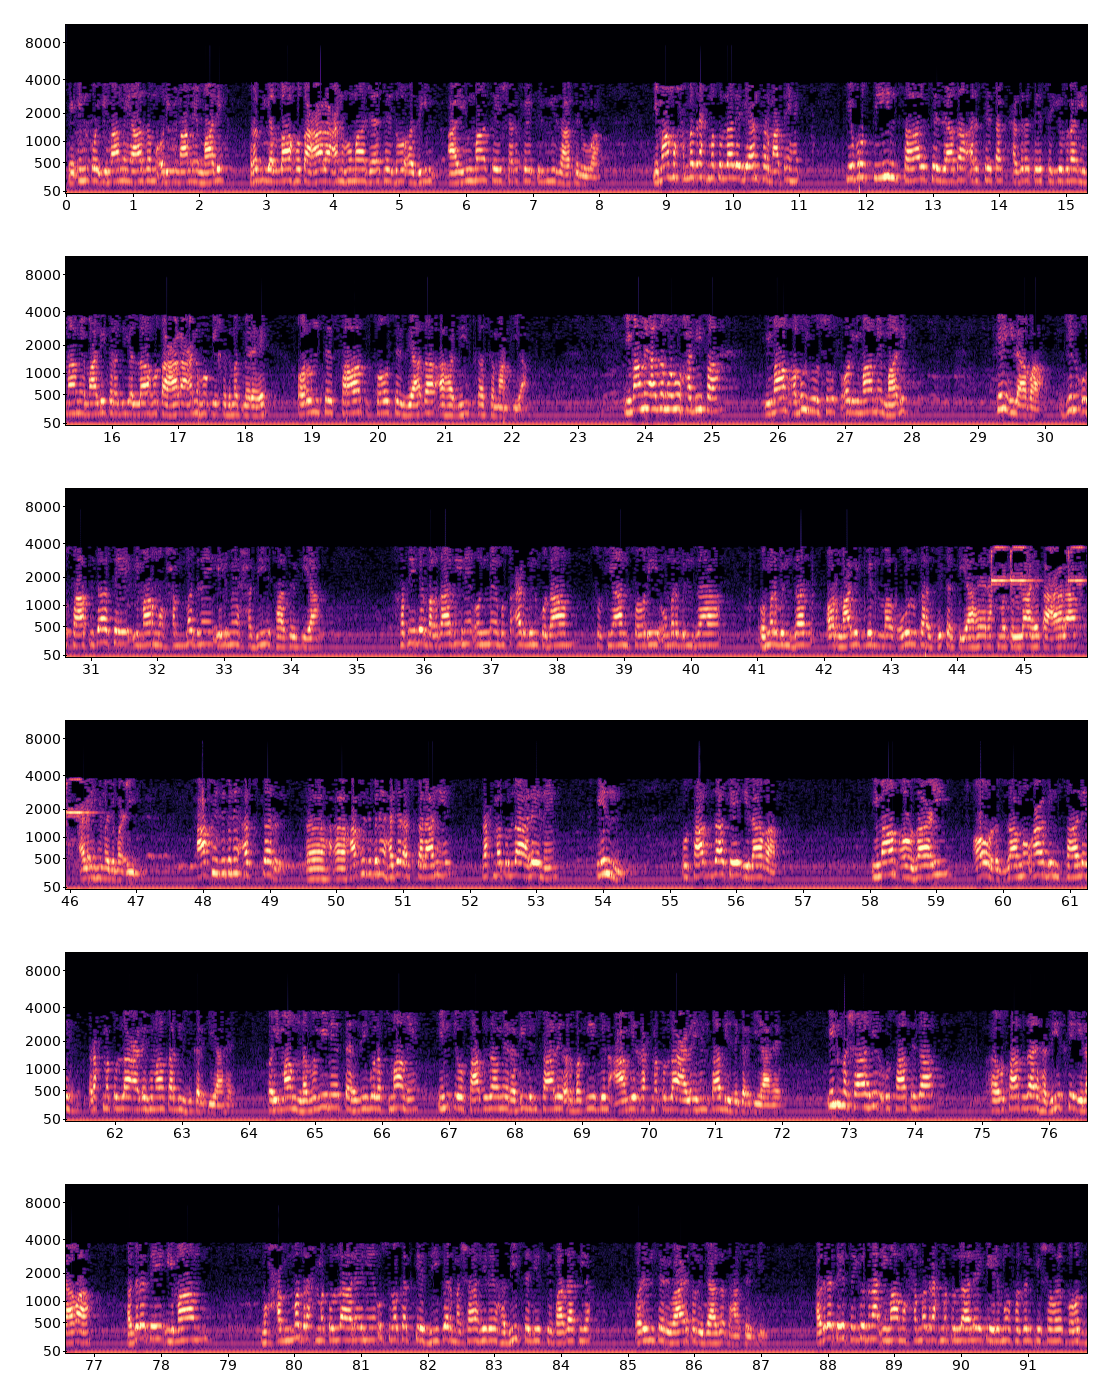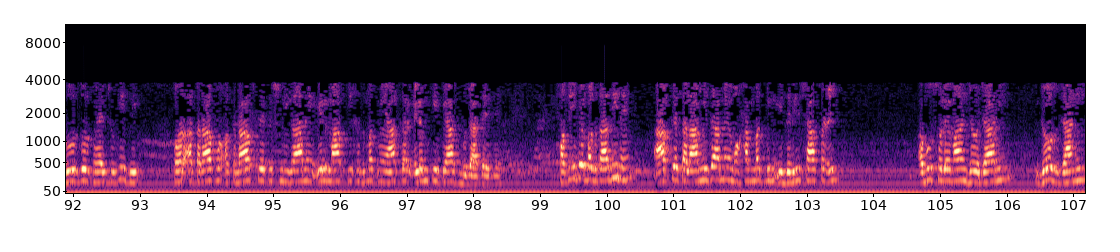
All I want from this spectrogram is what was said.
کہ ان کو امام اعظم اور امام مالک رضی اللہ تعالی عنہما جیسے دو عظیم آئمہ سے شرف تلمیز حاصل ہوا۔ امام محمد رحمۃ اللہ علیہ بیان فرماتے ہیں کہ وہ تین سال سے زیادہ عرصے تک حضرت سیدنا امام مالک رضی اللہ تعالی عنہ کی خدمت میں رہے اور ان سے سات سو سے زیادہ احادیث کا سما کیا۔ امام اعظم ابو حنیفہ، امام ابو یوسف اور امام مالک کے علاوہ جن اساتذہ سے امام محمد نے علم حدیث حاصل کیا، خطیب بغدادی نے ان میں مسعر بن قدام سفیان سوری عمر بن زا، عمر بن زر اور مالک بن مغول کا ذکر کیا ہے، رحمت اللہ تعالی علیہ مجمعین حافظ ابن اسکر حافظ ابن حجر اسکلانی رحمت اللہ علیہ نے ان اساتذہ کے علاوہ امام اوزاعی اور زامع بن صالح رحمت اللہ علیہما کا بھی ذکر کیا ہے۔ اور امام نبوی نے تہذیب الاسما میں ان کے اساتذہ میں ربی بن صالح اور بکیر بن عامر رحمۃ اللہ علیہ کا بھی ذکر کیا ہے۔ ان مشاہر اساتذہ اساتذہ حدیث کے علاوہ حضرت امام محمد رحمۃ اللہ علیہ نے اس وقت کے دیگر مشاہر حدیث سے بھی استفادہ کیا اور ان سے روایت اور اجازت حاصل کی۔ حضرت سیدنا امام محمد رحمۃ اللہ علیہ کے علم و فضل کی شہرت بہت دور دور پھیل چکی تھی۔ اور اطراف و اطراف سے کشنگان علم آپ کی خدمت میں آ کر علم کی پیاس بجاتے تھے۔ خطیب بغدادی نے آپ کے تلامیزہ میں محمد بن ادری شافعی، ابو سلیمان جو جانی جوز جانی،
